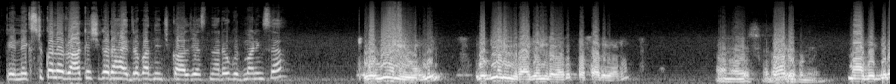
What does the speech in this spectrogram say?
ఓకే నెక్స్ట్ కాలర్ రాకేష్ గారు హైదరాబాద్ నుంచి కాల్ చేస్తున్నారు. Good morning sir good morning అండి గుడ్ మార్నింగ్ రాజేంద్ర గారు ప్రసాద్ గారు. చెప్పండి నా దగ్గర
